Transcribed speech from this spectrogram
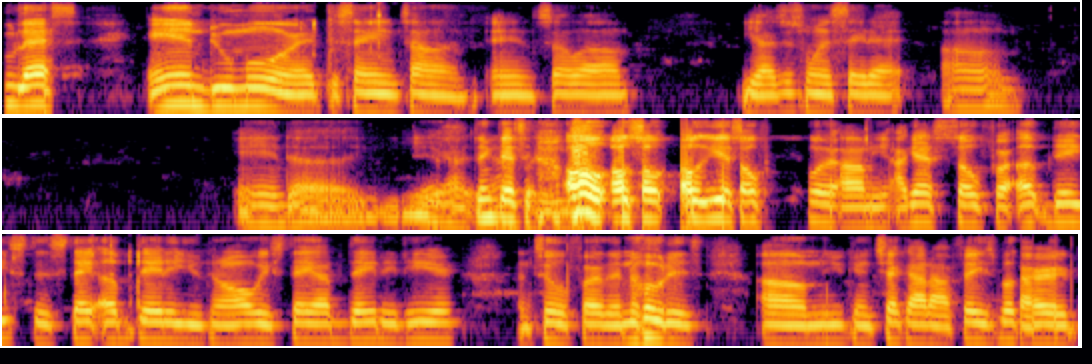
less and do more at the same time. And so, um, yeah, I just want to say that. Um, and uh, yeah, Yes, I think that's that's it. Oh, oh, so oh yeah, so for um, I guess so for updates to stay updated, you can always stay updated here until further notice. Um, you can check out our Facebook. I heard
